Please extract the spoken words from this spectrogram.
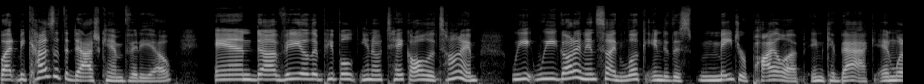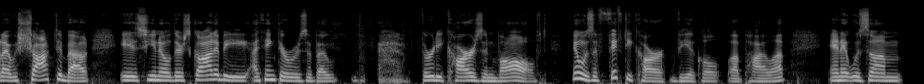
But because of the dash cam video and uh, video that people you know take all the time. We we got an inside look into this major pileup in Quebec and what I was shocked about is you know there's got to be I think there was about 30 cars involved. No it was a 50 car vehicle uh, pileup and it was um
